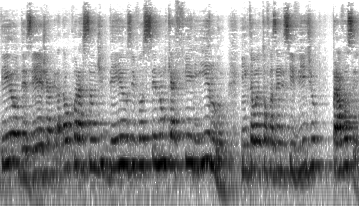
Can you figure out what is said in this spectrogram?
teu desejo é agradar o coração de Deus e você não quer feri-lo. Então eu estou fazendo esse vídeo para você.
